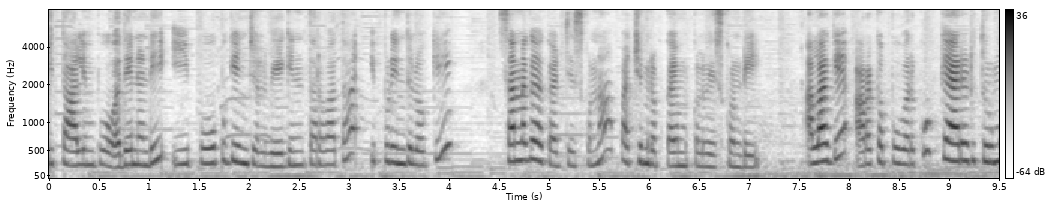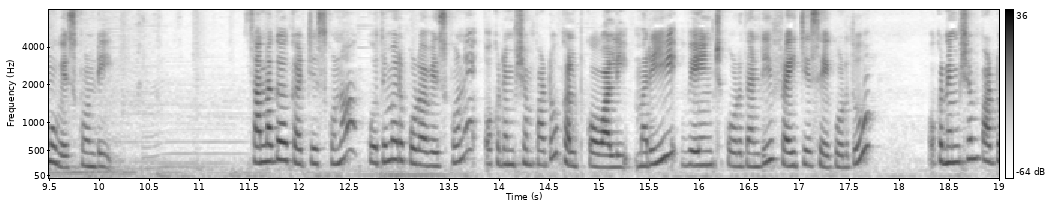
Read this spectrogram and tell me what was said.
ఈ తాలింపు అదేనండి. ఈ పోపు గింజలు వేగిన తర్వాత ఇప్పుడు ఇందులోకి సన్నగా కట్ చేసుకున్న పచ్చిమిరపకాయ ముక్కలు వేసుకోండి. అలాగే అరకప్పు వరకు క్యారెట్ తురుము వేసుకోండి. సన్నగా కట్ చేసుకున్న కొత్తిమీర కూడా వేసుకొని ఒక నిమిషం పాటు కలుపుకోవాలి. మరీ వేయించకూడదండి ఫ్రై చేసేయకూడదు. ఒక నిమిషం పాటు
